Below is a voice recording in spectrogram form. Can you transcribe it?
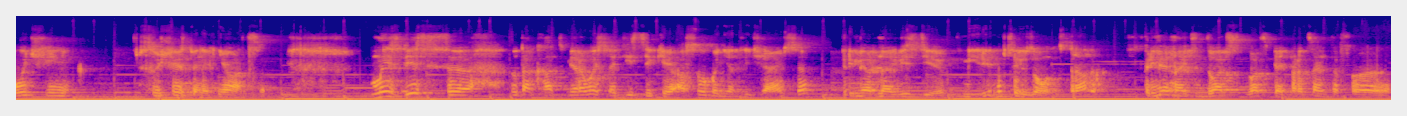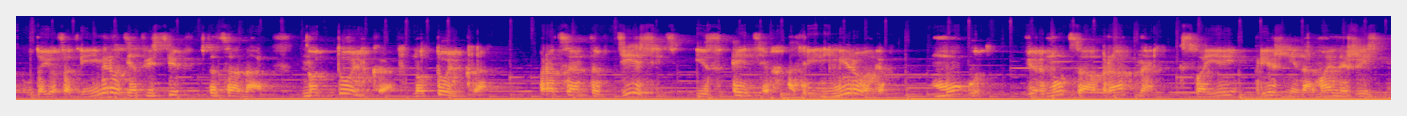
очень существенных нюансов. Мы здесь, э, ну так, от мировой статистики особо не отличаемся. Примерно везде в мире, ну, в цивилизованных странах. Примерно эти 20-25% э, удается отреанимировать и отвести в стационар. Но только, но только процентов 10 из этих отреанимированных могут вернуться обратно к своей прежней нормальной жизни.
